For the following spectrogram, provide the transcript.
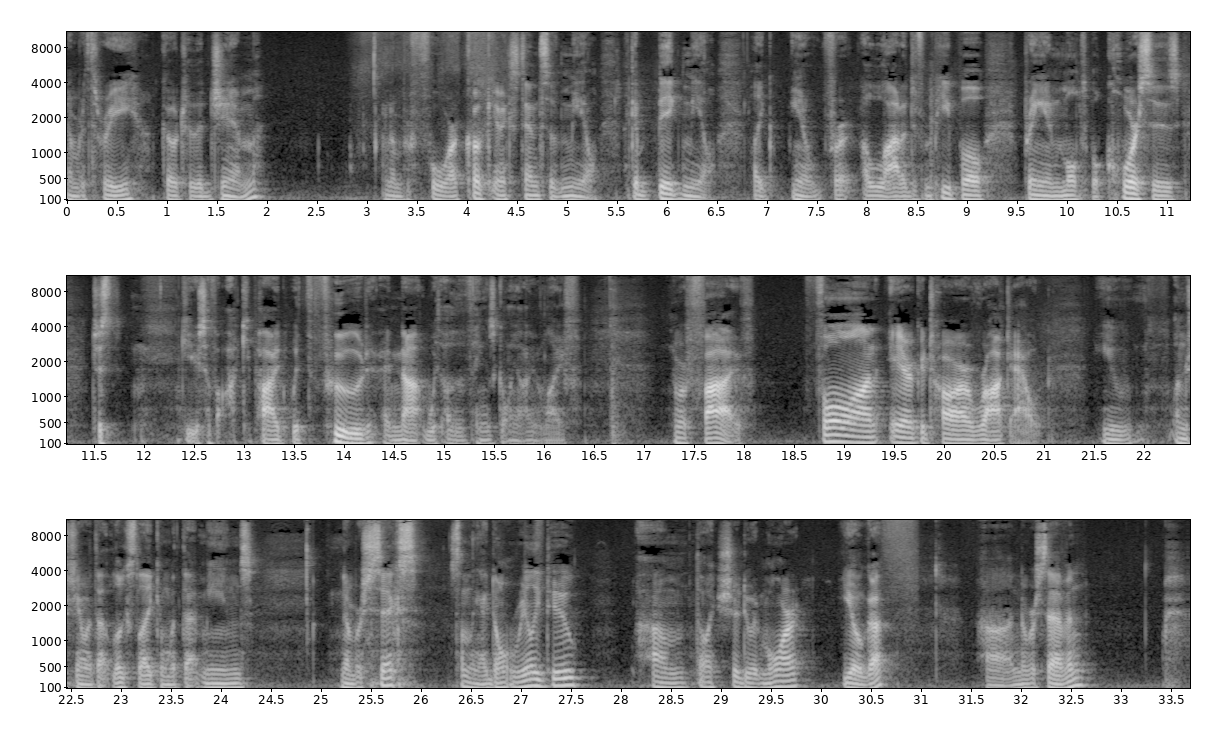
Number three, go to the gym. Number four, cook an extensive meal, like a big meal, like you know, for a lot of different people. Bring in multiple courses. Just get yourself occupied with food and not with other things going on in life. Number five, full on air guitar rock out. You understand what that looks like and what that means. Number six, something I don't really do, um, though I should do it more yoga. Uh, number seven,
